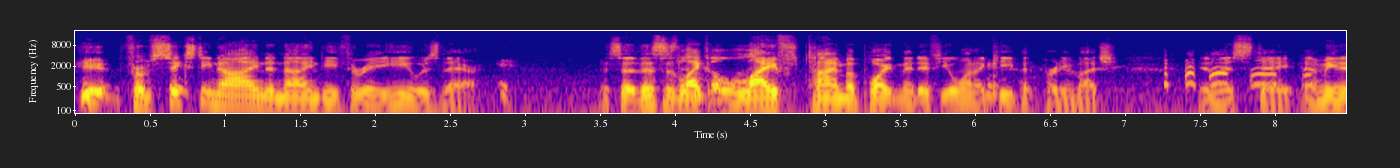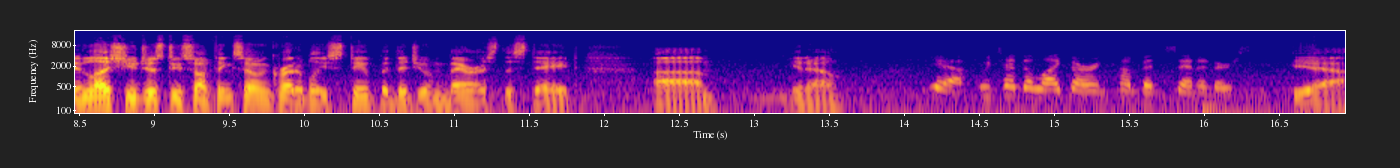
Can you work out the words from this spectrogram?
he, from '69 to '93, he was there. So this is like a lifetime appointment if you want to keep it, pretty much, in this state. I mean, unless you just do something so incredibly stupid that you embarrass the state, um, you know. Yeah, we tend to like our incumbent senators. Yeah.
